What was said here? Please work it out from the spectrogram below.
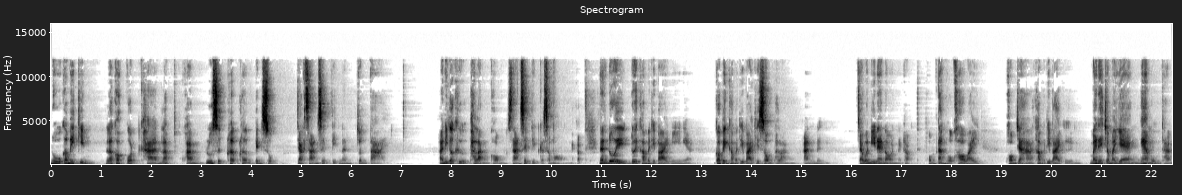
หนูก็ไม่กินแล้วก็กดคานรับความรู้สึกเคลิบเคลิ้มเป็นสุข จากสารเสพติดนั้นจนตาย อันนี้ก็คือพลังของสารเสพติดกับสมองนะครับนั้นด้วยด้วยคำอธิบายนี้เนี่ยก็เป็นคำอธิบายที่ทรงพลังอันหนึ่ง แต่วันนี้แน่นอนนะครับ ผมตั้งหัวข้อไว้ ผมจะหาคำอธิบายอื่น ไม่ได้จะมาแย้งแง่มุมทาง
